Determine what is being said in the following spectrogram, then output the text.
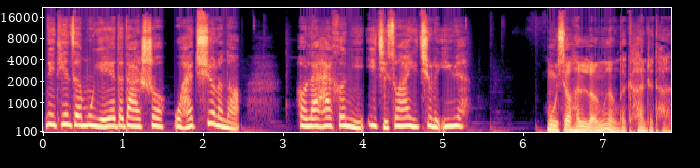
那天在穆爷爷的大寿，我还去了呢。后来还和你一起送阿姨去了医院。穆萧寒冷冷的看着他，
